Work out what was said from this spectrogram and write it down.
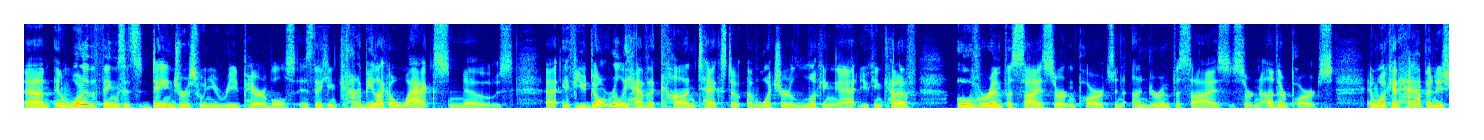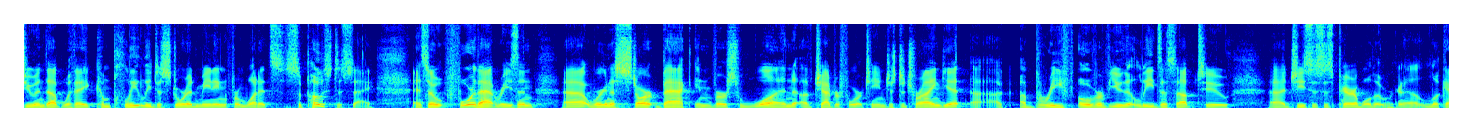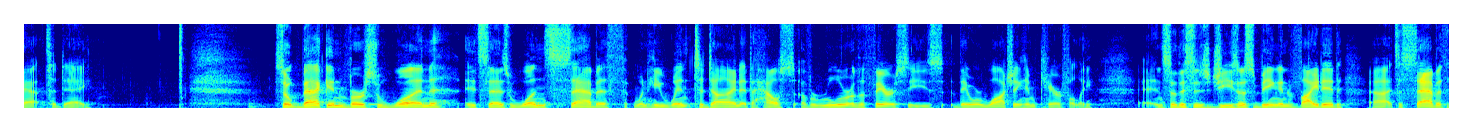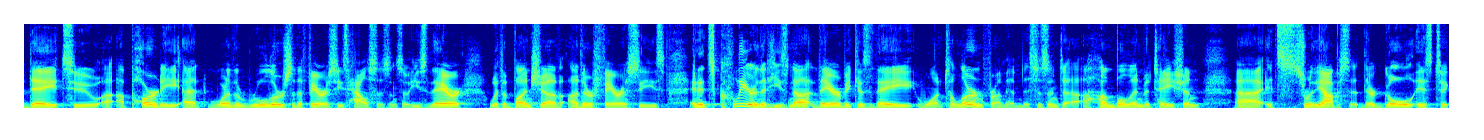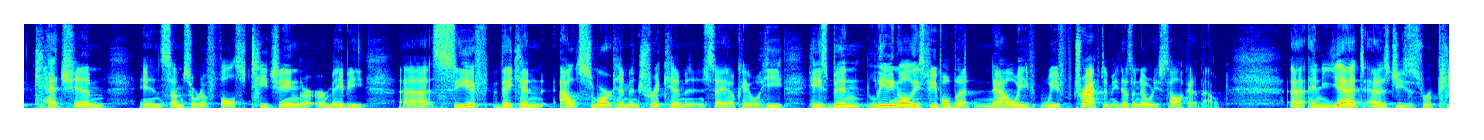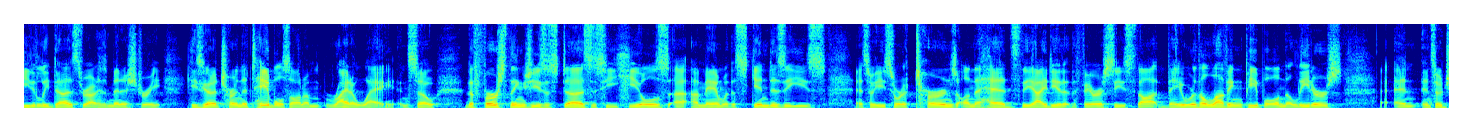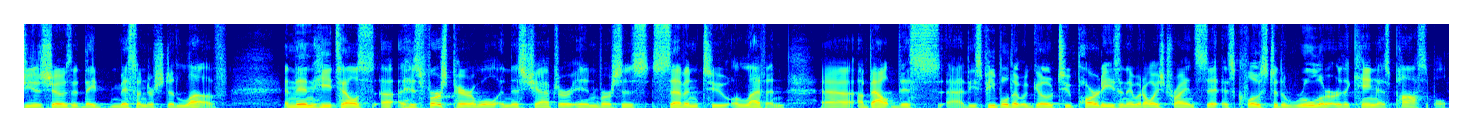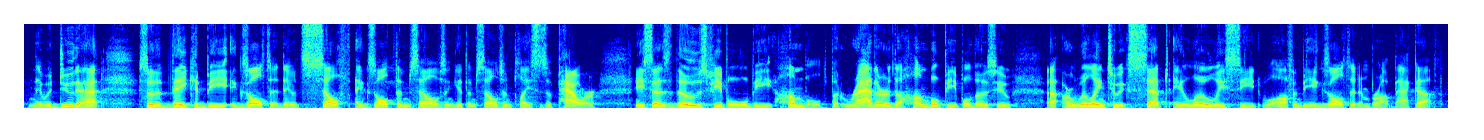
Um, and one of the things that's dangerous when you read parables is they can kind of be like a wax nose. Uh, if you don't really have the context of, of what you're looking at, you can kind of overemphasize certain parts and underemphasize certain other parts. And what can happen is you end up with a completely distorted meaning from what it's supposed to say. And so, for that reason, uh, we're going to start back in verse 1 of chapter 14 just to try and get a, a brief overview that leads us up to uh, Jesus' parable that we're going to look at today. So, back in verse 1, it says, One Sabbath, when he went to dine at the house of a ruler of the Pharisees, they were watching him carefully. And so, this is Jesus being invited. Uh, it's a Sabbath day to a, a, party at one of the rulers of the Pharisees' houses. And so, he's there with a bunch of other Pharisees. And it's clear that he's not there because they want to learn from him. This isn't a, a humble invitation, uh, it's sort of the opposite. Their goal is to catch him in some sort of false teaching or, or maybe uh, see if they can outsmart him and trick him and say, okay, well, he, he's been leading all these people, but now we've, we've trapped him. He doesn't know what he's talking about. Uh, and yet, as Jesus repeatedly does throughout his ministry, he's going to turn the tables on him right away. And so, the first thing Jesus does is he heals a, a, man with a skin disease. And so, he sort of turns on the heads the idea that the Pharisees thought they were the loving people and the leaders. And, and so, Jesus shows that they misunderstood love. And then he tells uh, his first parable in this chapter in verses 7 to 11 uh, about this, uh, these people that would go to parties and they would always try and sit as close to the ruler or the king as possible. And they would do that so that they could be exalted. They would self exalt themselves and get themselves in places of power. He says those people will be humbled, but rather the humble people, those who uh, are willing to accept a lowly seat, will often be exalted and brought back up.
